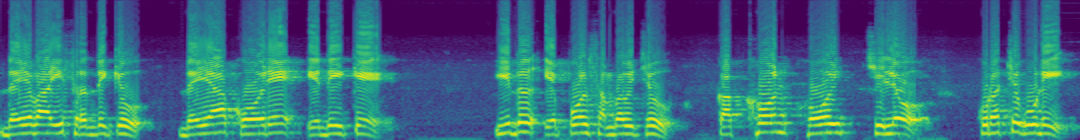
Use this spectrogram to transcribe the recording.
ദയവായി ശ്രദ്ധിക്കൂ. ദയാ കോരെ എതിക്കെ ഇത് എപ്പോൾ സംഭവിച്ചു? കഖോൻ ഹോയ് ചിലോ. കുറച്ചുകൂടി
